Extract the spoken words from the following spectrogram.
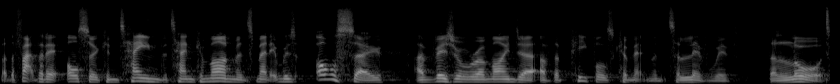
but the fact that it also contained the Ten Commandments meant it was also a visual reminder of the people's commitment to live with the Lord.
